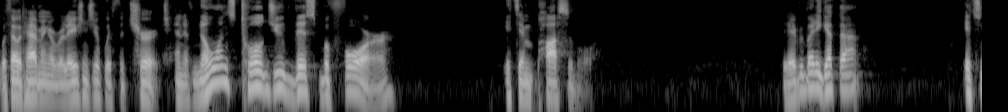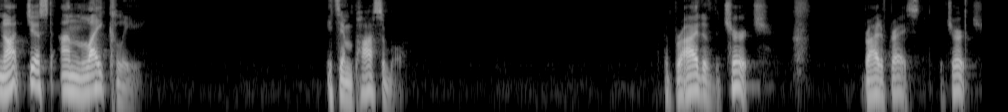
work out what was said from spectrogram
without having a relationship with the church. And if no one's told you this before, it's impossible. Did everybody get that? It's not just unlikely, it's impossible. The bride of the church, bride of Christ, the church.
